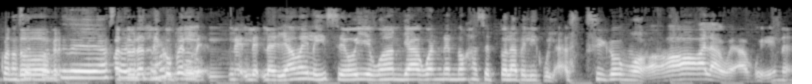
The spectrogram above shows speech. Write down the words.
Cuando, cuando Bradley Cooper le, le- le- la llama y le dice, oye, Juan, ya Warner nos aceptó la película. Así como, oh, la wea buena.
